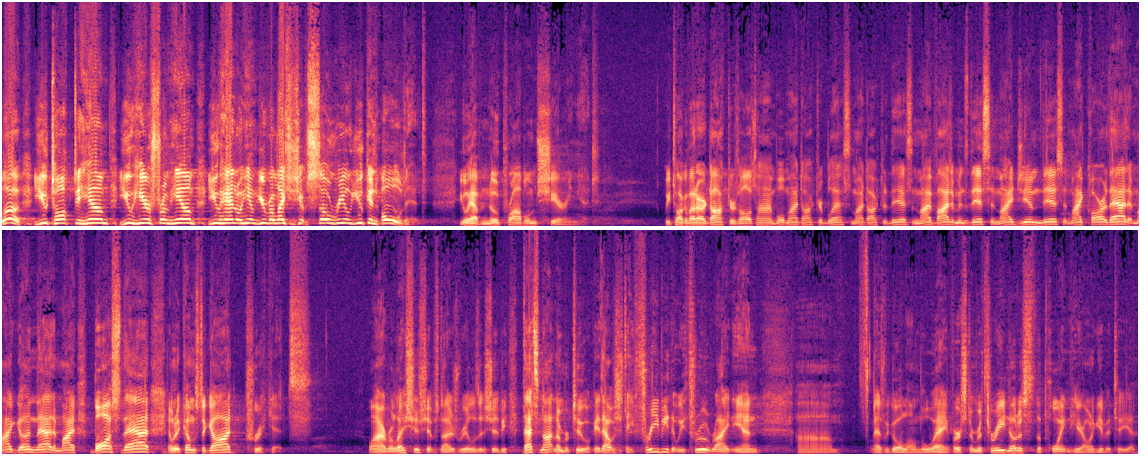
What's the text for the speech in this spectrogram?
Look, you talk to him, you hear from him, you handle him, your relationship's so real you can hold it. You'll have no problem sharing it. We talk about our doctors all the time. Well, my doctor blessed, my doctor this, and my vitamins this, and my gym this, and my car that, and my gun that, and my boss that. And when it comes to God, crickets. Why? Our relationship's not as real as it should be. That's not number two. Okay, that was just a freebie that we threw right in um, as we go along the way. Verse number three, notice the point here. I want to give it to you.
